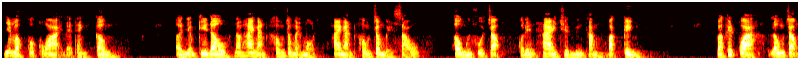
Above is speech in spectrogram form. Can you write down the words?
nhưng mặt quốc ngoại lại thành công. Ở nhiệm kỳ đầu năm 2011-2016, ông Nguyễn Phú Trọng có đến hai chuyến viếng thăm Bắc Kinh. Và kết quả là ông Trọng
